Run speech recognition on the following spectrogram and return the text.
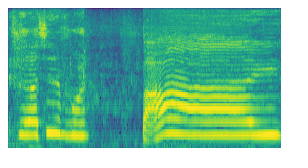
So that's it, everyone. Bye.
